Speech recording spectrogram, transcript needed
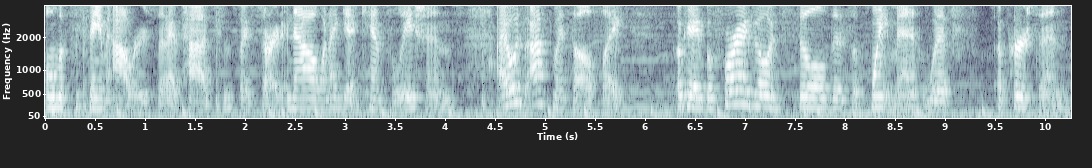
almost the same hours that I've had since I started. Now when I get cancellations, I always ask myself like, okay, before I go and fill this appointment with a person,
